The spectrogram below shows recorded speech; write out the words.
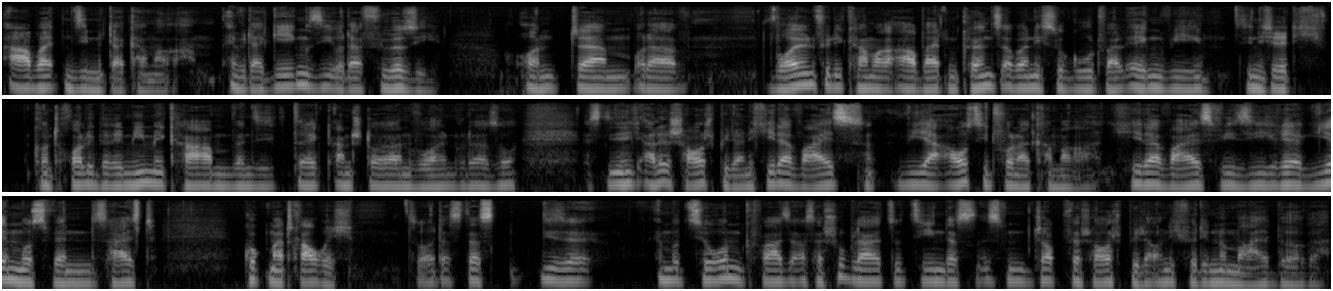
arbeiten sie mit der Kamera. Entweder gegen sie oder für sie. Und ähm, oder wollen für die Kamera arbeiten, können es aber nicht so gut, weil irgendwie sie nicht richtig Kontrolle über ihre Mimik haben, wenn sie direkt ansteuern wollen oder so. Es sind nicht alle Schauspieler. Nicht jeder weiß, wie er aussieht vor der Kamera. Nicht jeder weiß, wie sie reagieren muss, wenn es heißt, guck mal traurig. So, dass das diese Emotionen quasi aus der Schublade zu ziehen, das ist ein Job für Schauspieler und nicht für den Normalbürger.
